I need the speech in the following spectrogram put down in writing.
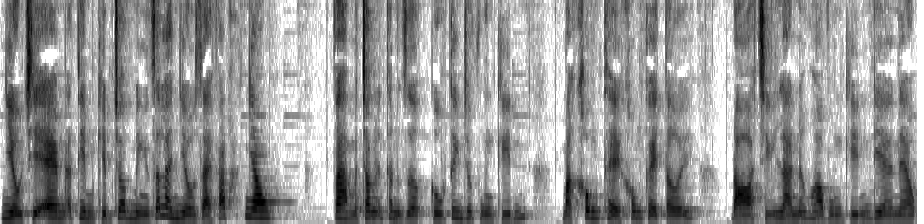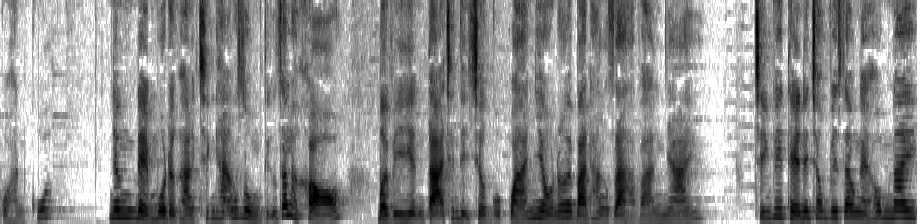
nhiều chị em đã tìm kiếm cho mình rất là nhiều giải pháp khác nhau. Và một trong những thần dược cứu tinh cho vùng kín mà không thể không kể tới, đó chính là nước hoa vùng kín DNL của Hàn Quốc. Nhưng để mua được hàng chính hãng dùng thì cũng rất là khó, bởi vì hiện tại trên thị trường có quá nhiều nơi bán hàng giả và hàng nhái. Chính vì thế nên trong video ngày hôm nay,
